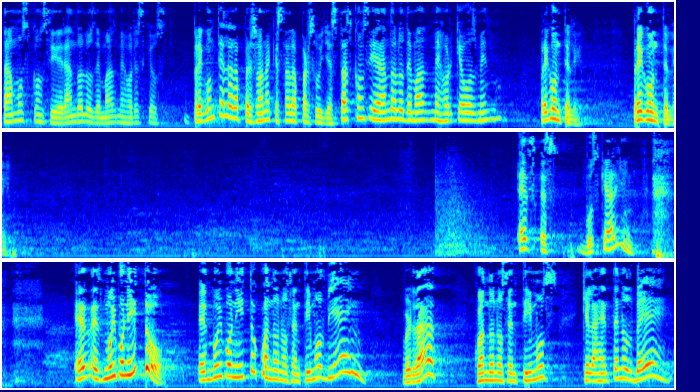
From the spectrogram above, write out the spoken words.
Estamos considerando a los demás mejores que usted. Pregúntele a la persona que está a la par suya, ¿estás considerando a los demás mejor que a vos mismo? Pregúntele, pregúntele. Es, es, busque a alguien. Es, es muy bonito, es muy bonito cuando nos sentimos bien, ¿verdad? Cuando nos sentimos que la gente nos ve,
